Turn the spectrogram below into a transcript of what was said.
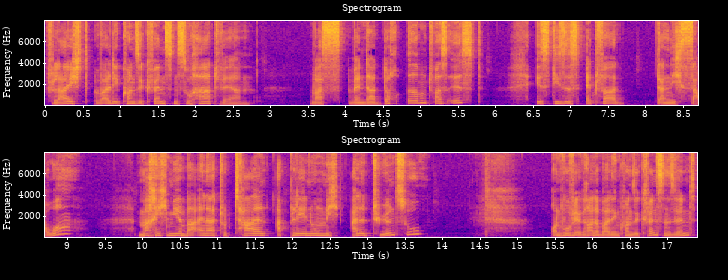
vielleicht weil die Konsequenzen zu hart wären. Was, wenn da doch irgendwas ist? Ist dieses etwa dann nicht sauer? Mache ich mir bei einer totalen Ablehnung nicht alle Türen zu? Und wo wir gerade bei den Konsequenzen sind,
